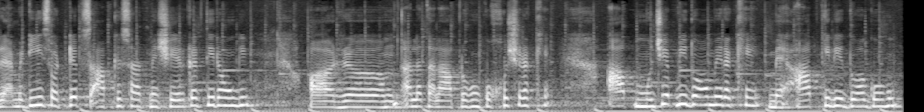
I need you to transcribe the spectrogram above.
रेमेडीज़ और टिप्स आपके साथ में शेयर करती रहूँगी। और अल्लाह ताला आप लोगों को खुश रखें। आप मुझे अपनी दुआओं में रखें, मैं आपके लिए दुआ गो हूँ।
